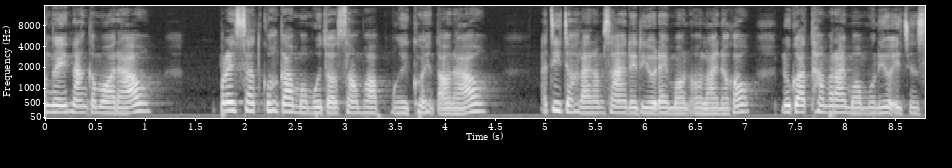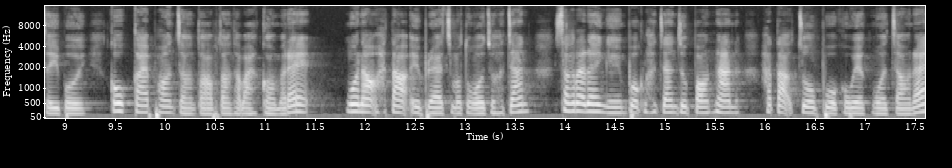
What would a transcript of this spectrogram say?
ngay nang ka mo rao ប្រិស័តគងកាមមួយតសំភពមួយខុញតរោអជីចងឡារំសាយរេឌីយោដៃមនអនឡាញណកនូក៏ធ្វើរៃមមូនីយអេเจนស៊ីបុយកោកែផនចងតបតងតបកមរ៉េងួនអហតអេប្រេចមតងអូចចាន់សក្តាដៃងេពុកលចាន់ជប៉ុនណានហតជោពូកវេកងួចងរ៉េ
